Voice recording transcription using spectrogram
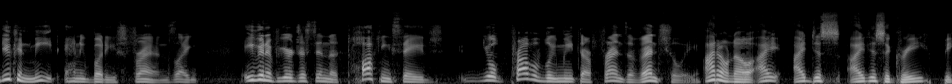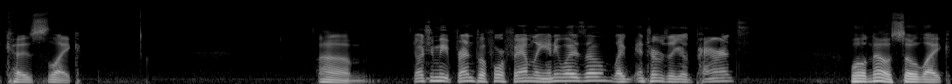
you can meet anybody's friends. Like, even if you're just in the talking stage, you'll probably meet their friends eventually. I don't know. I I dis I disagree because like um Don't you meet friends before family, anyways? Though, like in terms of your parents. well no so like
